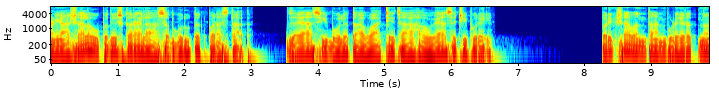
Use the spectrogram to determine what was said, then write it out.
आणि आशाला उपदेश करायला सद्गुरू तत्पर असतात. जयासी बोलता वाचेचा हव्यासची पुरे. परीक्षावंतांपुढे रत्न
